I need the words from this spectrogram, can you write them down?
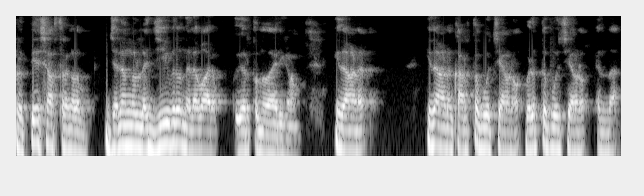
പ്രത്യയശാസ്ത്രങ്ങളും ജനങ്ങളുടെ ജീവിത നിലവാരം ഉയർത്തുന്നതായിരിക്കണം. ഇതാണ് ഇതാണ് കറുത്ത പൂച്ചയാണോ വെളുത്ത പൂച്ചയാണോ എന്ന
